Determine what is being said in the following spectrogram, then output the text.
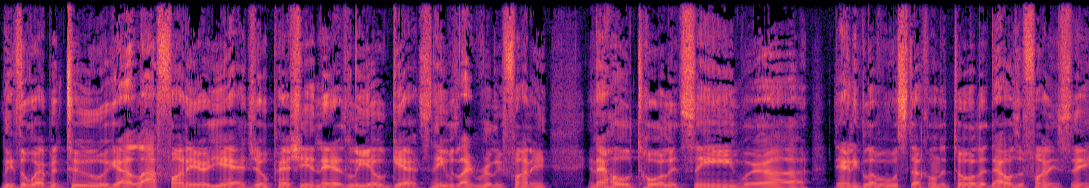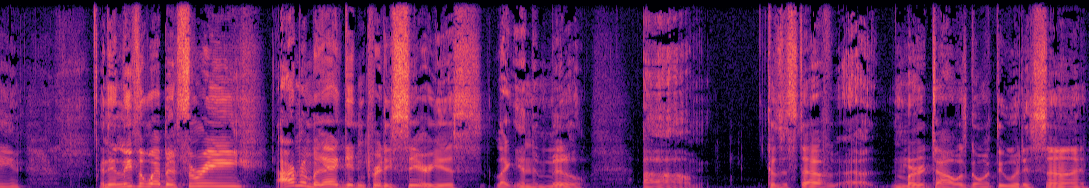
Lethal Weapon 2, it got a lot funnier. You had Joe Pesci in there as Leo Getz, and he was like really funny. And that whole toilet scene where uh, Danny Glover was stuck on the toilet, that was a funny scene. And then Lethal Weapon 3, I remember that getting pretty serious, like in the middle, because um, the stuff uh, Murtaugh was going through with his son.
